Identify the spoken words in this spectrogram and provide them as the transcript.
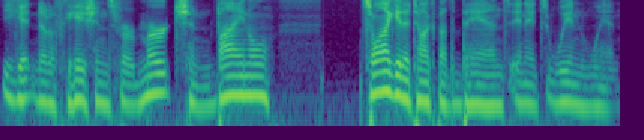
You get notifications for merch and vinyl. So I get to talk about the bands, and it's win win.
